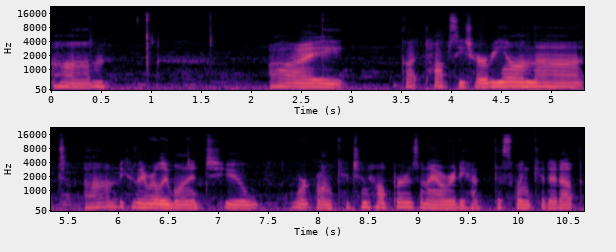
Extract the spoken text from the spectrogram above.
um, I got topsy-turvy on that um, because I really wanted to work on kitchen helpers and I already had this one kitted up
